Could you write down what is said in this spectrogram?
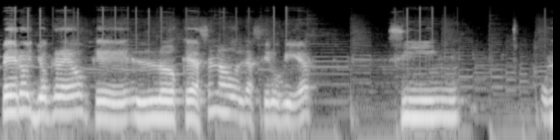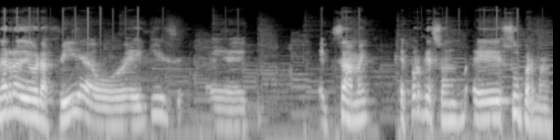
pero yo creo que los que hacen las, cirugías sin una radiografía o X eh, examen es porque son eh, Superman.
